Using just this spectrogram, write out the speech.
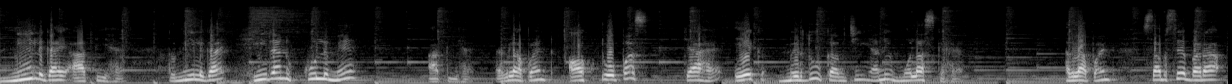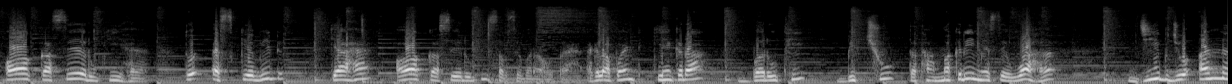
नील गाय आती है। तो नील गाय हिरन कुल में आती है। अगला पॉइंट ऑक्टोपस क्या है? एक मृदु कवची यानी मोलस्क है। अगला पॉइंट सबसे बड़ा अकशेरुकी है। तो एस्केविड क्या है? अकशेरुकी सबसे बड़ा होता है। अगला पॉइंट केकड़ा, बरूथी, बिच्छू तथा मकरी में से वह जीव जो अन्य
